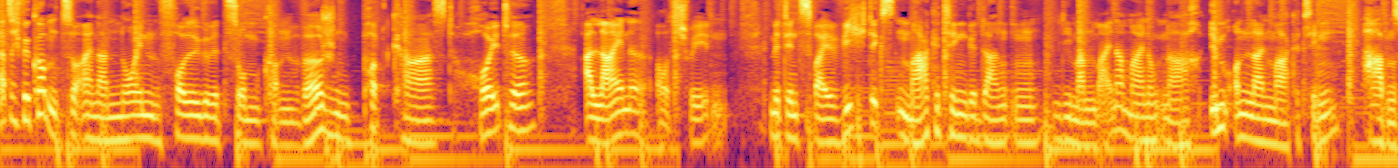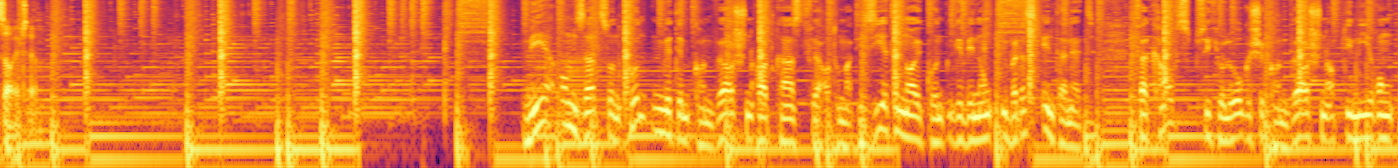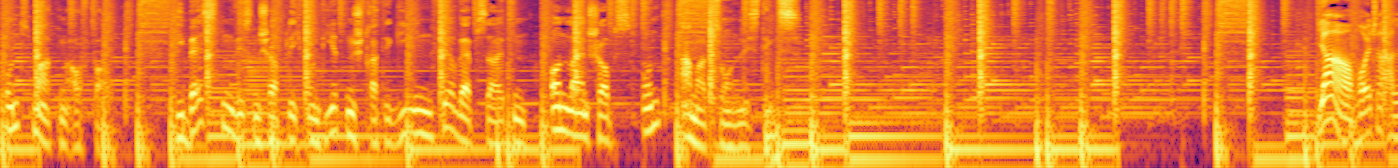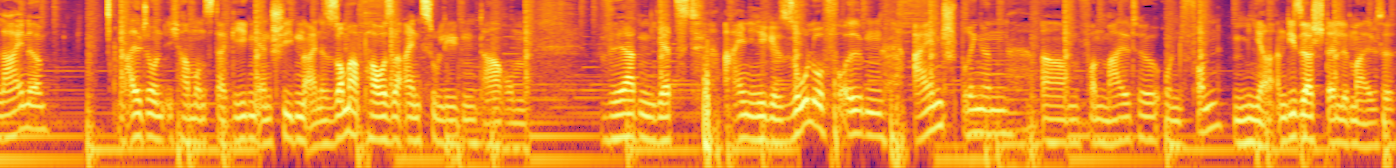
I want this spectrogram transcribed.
Herzlich willkommen zu einer neuen Folge zum Conversion Podcast. Heute alleine aus Schweden mit den zwei wichtigsten Marketinggedanken, die man meiner Meinung nach im Online-Marketing haben sollte. Mehr Umsatz und Kunden mit dem Conversion Podcast für automatisierte Neukundengewinnung über das Internet, verkaufspsychologische Conversion Optimierung und Markenaufbau. Die besten wissenschaftlich fundierten Strategien für Webseiten, Online-Shops und Amazon-Listings. Ja, heute alleine. Malte und ich haben uns dagegen entschieden, eine Sommerpause einzulegen. Darum werden jetzt einige Solo-Folgen einspringen ähm, von Malte und von mir. An dieser Stelle, Malte,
